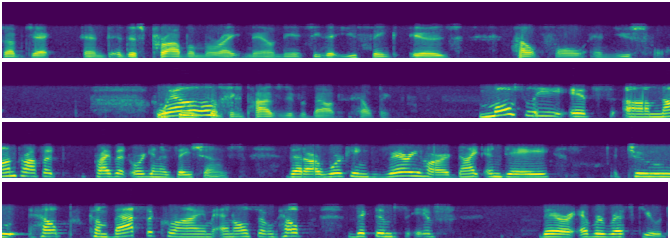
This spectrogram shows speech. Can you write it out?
subject and this problem right now, Nancy, that you think is helpful and useful? Who's Well- doing something positive about helping? Mostly it's um, nonprofit private organizations that are working very hard night and day to help combat the crime and also help victims if they're ever rescued.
